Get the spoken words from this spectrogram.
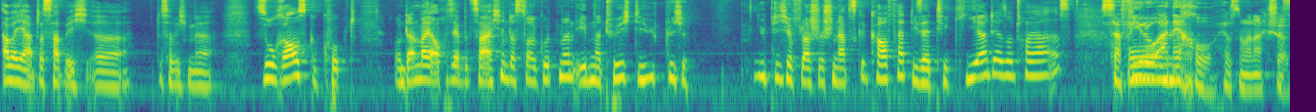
Aber ja, das habe ich, äh, das habe ich mir so rausgeguckt. Und dann war ja auch sehr bezeichnend, dass Saul Goodman eben natürlich die übliche, übliche Flasche Schnaps gekauft hat, dieser Tequila, der so teuer ist. Safiro Und- Anejo. Ich hab's nochmal nachgeschaut.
